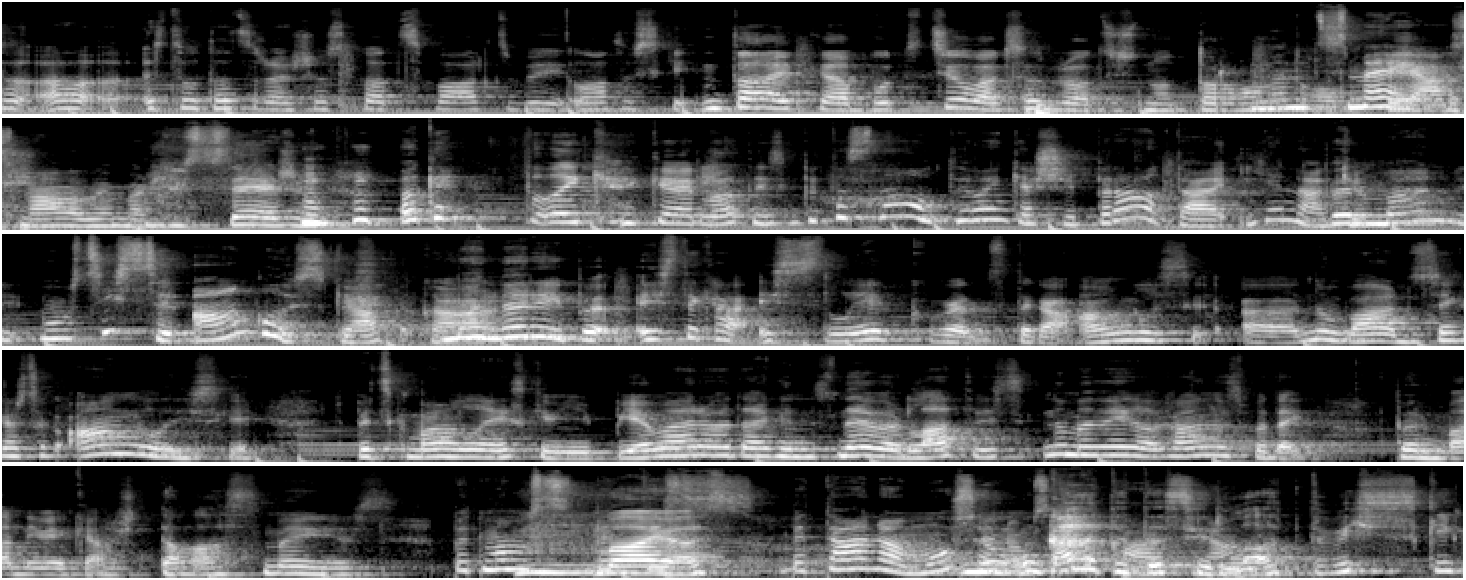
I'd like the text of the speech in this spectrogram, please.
es to atcerēšos, kāds vārds bija latviešu. Nu, tā ir kā būtu cilvēks atbraucis no Toronto. Man smējās, māma vienmēr sēž. un, Pagaid, tā liekas, ka ir latviešu, bet tas nav. Tev vienkārši prātā ienāk. Par mani. Mums viss ir angliski apkārt. Man arī, es tā kā, es lieku kaut kādus tā kā angliski, uh, nu, vārdus vienkārši saku angliski. Tāpēc, ka man liekas, ka viņi ir piemērotāki, un es nevaru latviešu, nu, man vieglāk angliski pateikt. Par mani vienkārši tā smejas. Bet mums Mājās. Bet tā nav mūsu Nu, kā tas ir latviešu?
